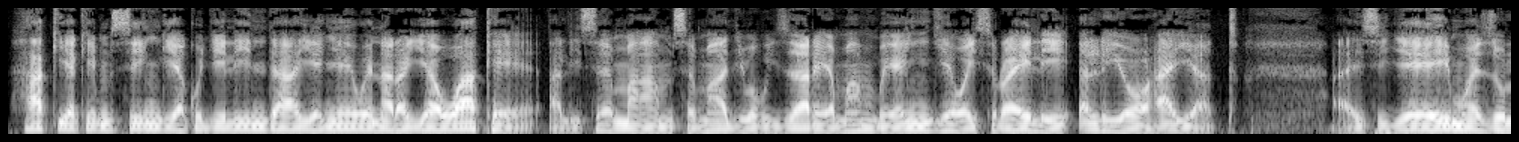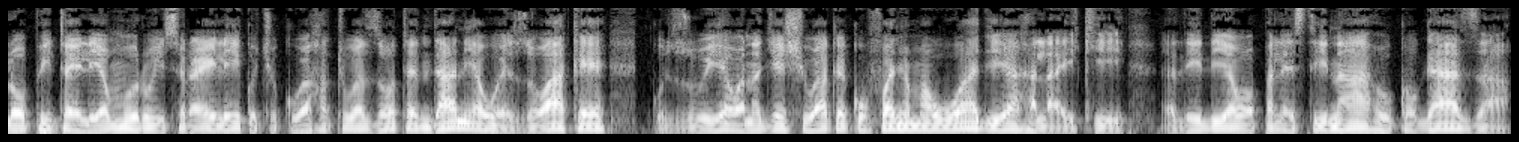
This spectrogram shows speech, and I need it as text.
haki ya kimsingi ya kujilinda yenyewe na raia wake, alisema msemaji wa wizara ya mambo ya nje wa Israeli Leo Hayat. ICJ mwezi uliopita iliamuru Israeli kuchukua hatua zote ndani ya uwezo wake kuzuia wanajeshi wake kufanya mauaji ya halaiki dhidi ya Wapalestina huko Gaza,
